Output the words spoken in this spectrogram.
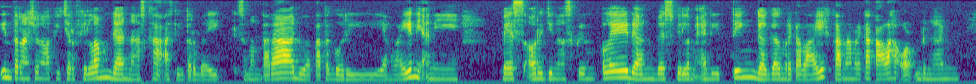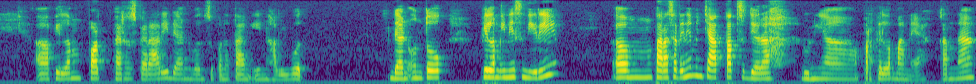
international feature film, dan naskah asli terbaik. Sementara dua kategori yang lain yakni Best Original Screenplay dan Best Film Editing gagal mereka raih karena mereka kalah dengan uh, film Ford versus Ferrari dan Once Upon a Time in Hollywood. Dan untuk film ini sendiri um, Parasite ini mencatat sejarah dunia perfilman ya karena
